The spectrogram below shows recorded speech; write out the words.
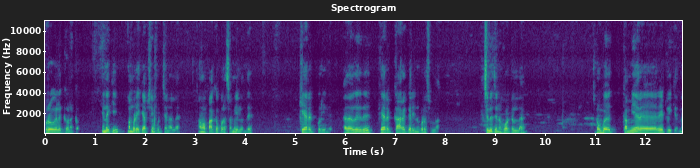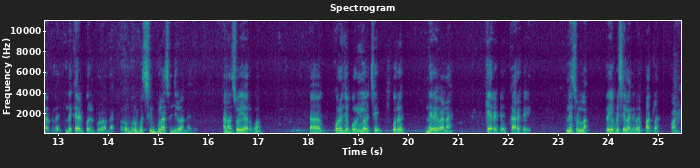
உறவுகளுக்கு வணக்கம். இன்றைக்கி நம்மளுடைய கேப்ஷன் ஃபுட் சேனலில் நம்ம பார்க்க போகிற சமையல் வந்து கேரட் பொரியல். அதாவது இது கேரட் காரக்கறின்னு கூட சொல்லலாம். சின்ன சின்ன ஹோட்டலில் ரொம்ப கம்மியாக ரேட் விற்கிற நேரத்தில் இந்த கேரட் பொரியல் போடுவாங்க. ரொம்ப ரொம்ப சிம்பிளாக செஞ்சுருவாங்க அது. ஆனால் சுவையாக இருக்கும். குறைஞ்ச பொருளில் வச்சு ஒரு நிறைவான கேரட்டு காரக்கறி இன்னும் சொல்லலாம். இதை எப்படி செய்யலாங்கிறத பார்க்கலாம். வாங்க.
